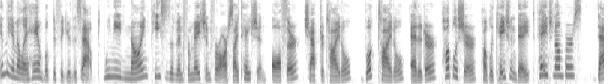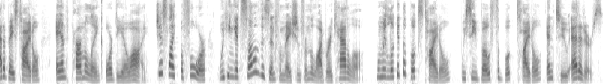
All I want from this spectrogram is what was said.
in the MLA Handbook to figure this out. We need nine pieces of information for our citation. Author, chapter title, book title, editor, publisher, publication date, page numbers, database title, and permalink or DOI. Just like before, we can get some of this information from the library catalog. When we look at the book's title, we see both the book title and two editors.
